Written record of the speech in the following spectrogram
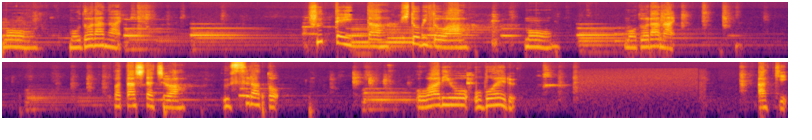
もう戻らない。降っていった人々は、もう戻らない。私たちはうっすらと終わりを覚える。秋。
